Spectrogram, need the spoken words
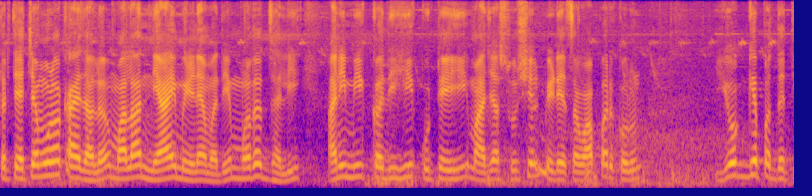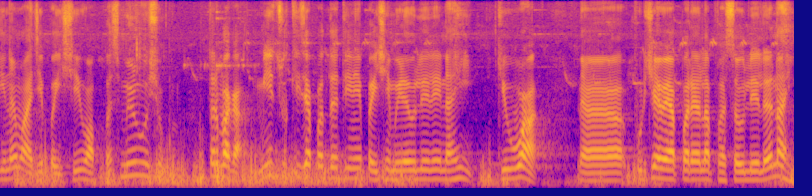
तर त्याच्यामुळं काय झालं मला न्याय मिळण्यामध्ये मदत झाली. आणि मी कधीही कुठेही माझ्या सोशल मीडियाचा वापर करून योग्य पद्धतीनं माझे पैसे वापस मिळवू शकू. तर बघा मी चुकीच्या पद्धतीने पैसे मिळवलेले नाही किंवा पुढच्या व्यापाऱ्याला फसवलेलं नाही.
